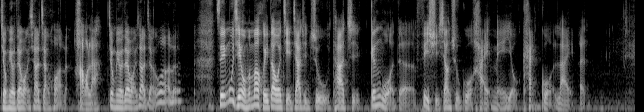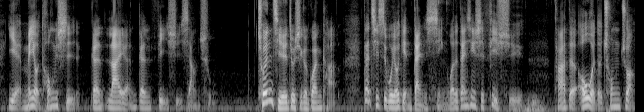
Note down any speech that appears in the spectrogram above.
就没有再往下讲话了。好啦，就没有再往下讲话了。所以目前我妈妈回到我姐家去住，她只跟我的 fish 相处过，还没有看过 lion，也没有同时跟 lion 跟 fish 相处。春节就是个关卡了，但其实我有点担心，我的担心是 fish 他的偶尔的冲撞，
